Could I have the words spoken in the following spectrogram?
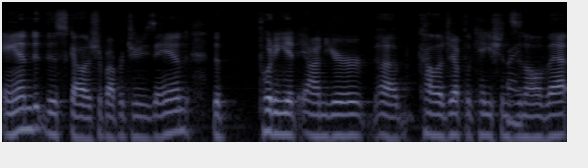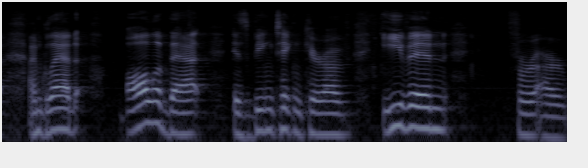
and the scholarship opportunities and the putting it on your uh, college applications and all of that. I'm glad all of that is being taken care of, even for our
